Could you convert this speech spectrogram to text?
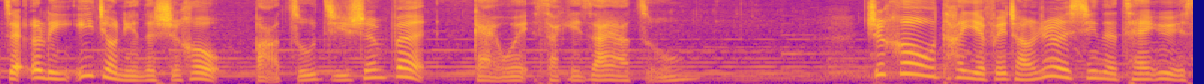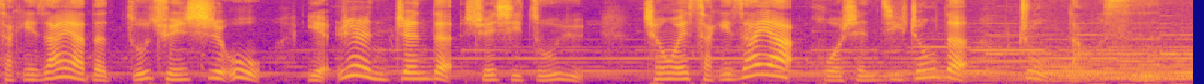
在二零一九年的时候，把族籍身份改为萨基扎亚族。之后，他也非常热心的参与 Sakizaya 的族群事务，也认真的学习族语，成为 Sakizaya 火神祭中的助导师。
